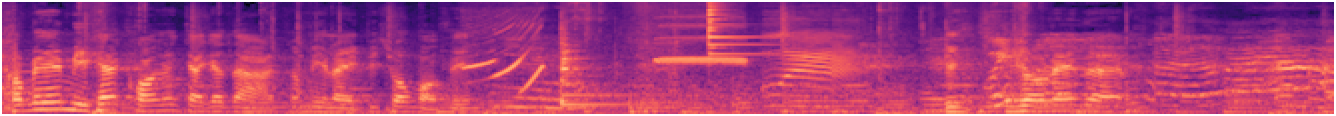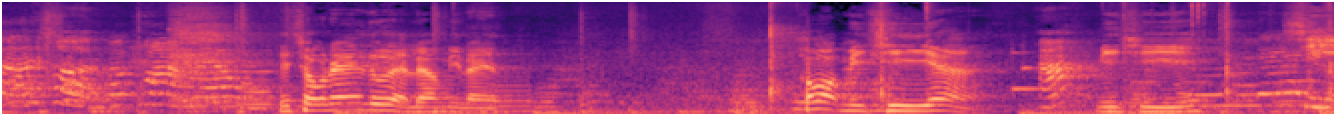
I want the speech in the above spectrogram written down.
เขาไม่ได้มีแค่ค้อนกันไกรกระดาษเขามีอะไรพี่โชว์บอกสิพี่พี่โชว์ได้เลยเขินแล้วนะเขินมากความแล้วพี่โชว์ได้ดูหน่อยเร็วมีอะไรเขาบอกมีชี้อะฮะมีชี้ชี้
